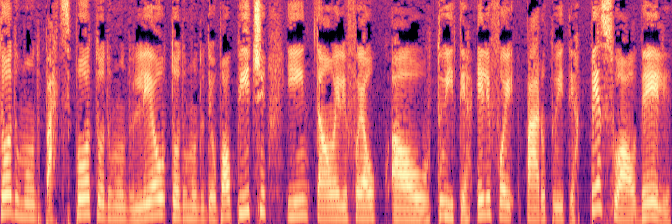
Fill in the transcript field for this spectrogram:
todo mundo participou, todo mundo leu, todo mundo deu palpite e então ele foi ao, ao Twitter. Ele foi para o Twitter pessoal dele,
